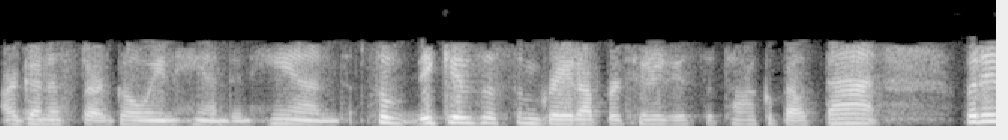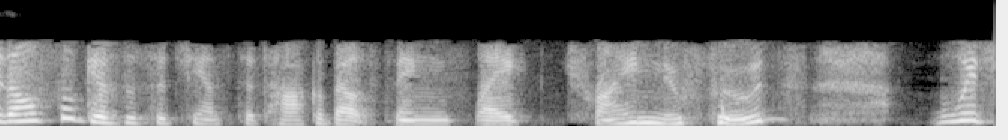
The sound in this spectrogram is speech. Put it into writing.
are going to start going hand in hand. So it gives us some great opportunities to talk about that, but it also gives us a chance to talk about things like trying new foods, which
